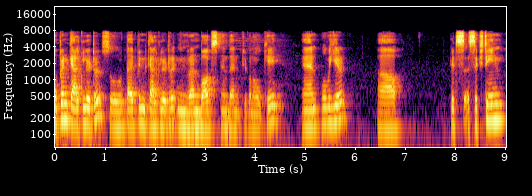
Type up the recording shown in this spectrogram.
open calculator. So type in calculator in run box and then click on ok. And over here uh, it's 16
